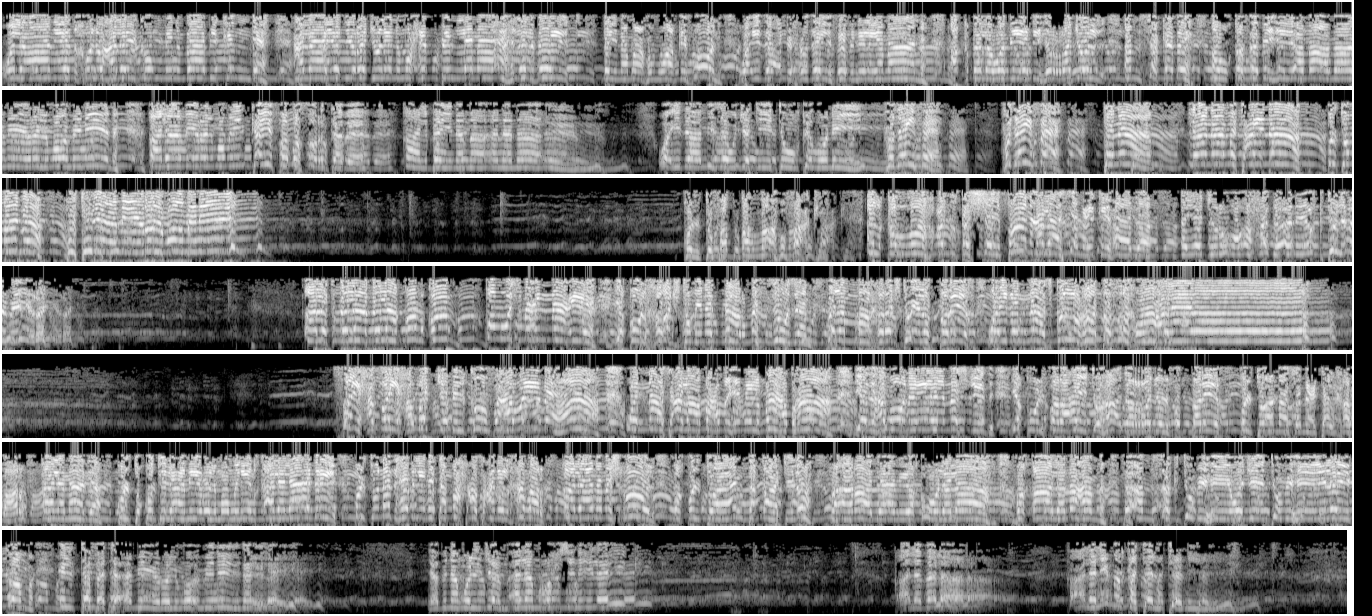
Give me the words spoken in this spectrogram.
والآن يدخل عليكم من باب كنده على يد رجل محب لنا أهل البيت. بينما هم واقفون وإذا بحذيفة بن اليمان أقبل وبيده الرجل أمسك به أوقف به أمام أمير المؤمنين. قال أمير المؤمنين كيف بصرت به؟ قال بينما أنا نائم. وإذا بزوجتي توقظني. حذيفة! حذيفة! تنام! لا نامت عيناك! قلت ماذا؟ قتل أمير المؤمنين! قلت فض الله فعك ألقى الله ألقى الشيطان على سمعك هذا! أيجرؤ أحد أن يقتل أميرا؟ قالت بلى بلى قم قم قم واسمع الناعية. يقول خرجت من الدار مهزوزا فلما خرجت إلى الطريق وإذا الناس كلها تصرخ وعليا ضجة بالكوفة عظيمة ها؟ والناس على بعضهم البعض ها؟ يذهبون إلى المسجد يقول فرأيت هذا الرجل في الطريق قلت أما سمعت الخبر؟ قال ماذا؟ قلت قتل أمير المؤمنين قال لا أدري. قلت نذهب لنتفحص عن الخبر قال أنا مشغول. فقلت انت قاتله؟ فأراد أن يقول لا. فقال نعم فأمسكت به وجئت به إليكم. التفت أمير المؤمنين اليه يا ابن ملجم ألم أحسن إليك؟ قال بلى. قال لم قتلتني؟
